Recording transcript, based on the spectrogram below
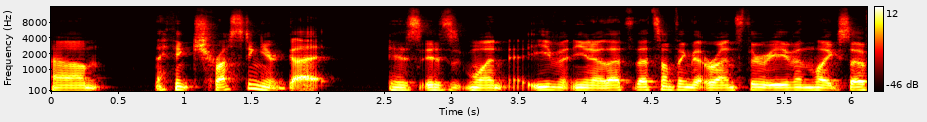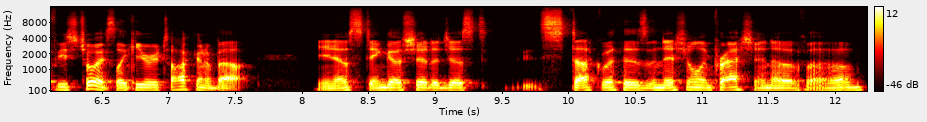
Um, I think trusting your gut is is one even you know that's that's something that runs through even like Sophie's Choice, like you were talking about. You know, Stingo should have just stuck with his initial impression of um,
